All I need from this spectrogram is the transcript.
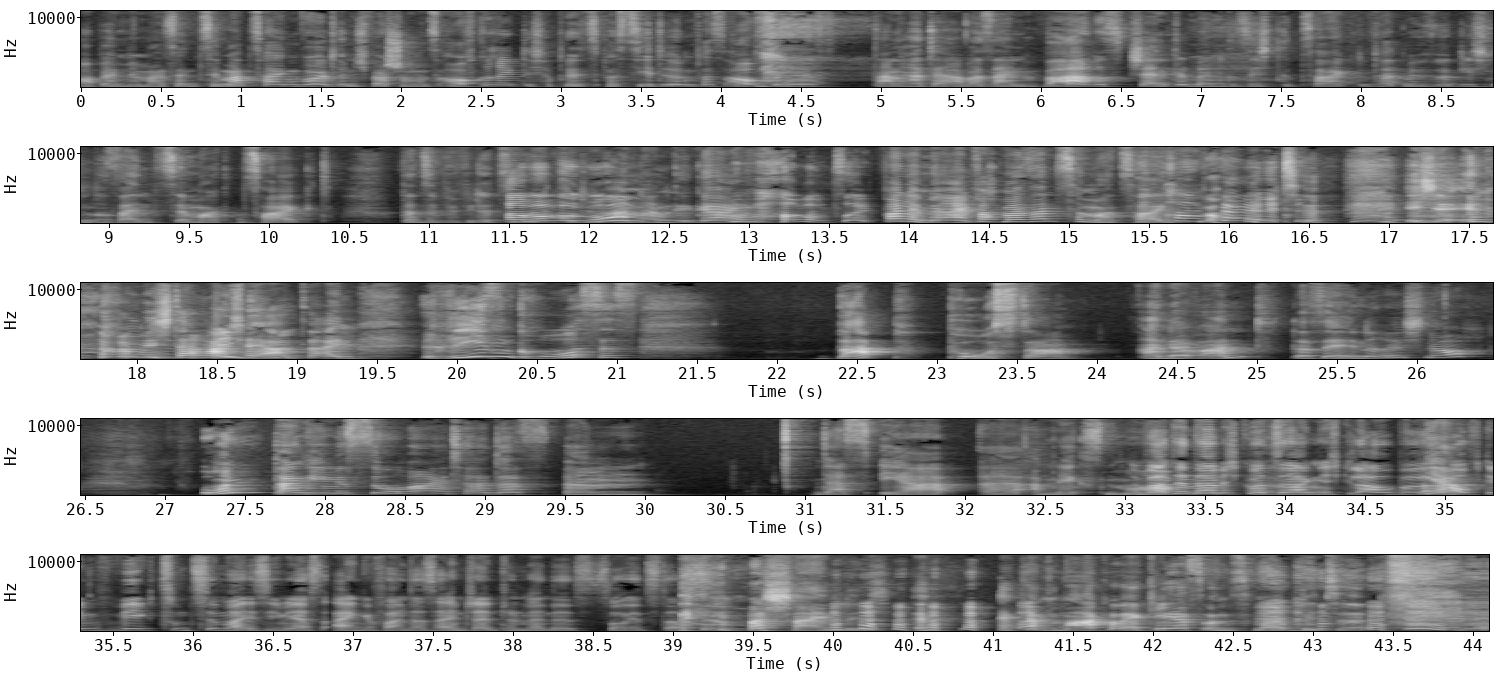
ob er mir mal sein Zimmer zeigen wollte und ich war schon ganz aufgeregt. Ich habe jetzt passiert irgendwas Aufregendes. Dann hat er aber sein wahres Gentleman-Gesicht gezeigt und hat mir wirklich nur sein Zimmer gezeigt. Dann sind wir wieder zurück zu den anderen gegangen. Warum zeigt Weil er mir einfach mal sein Zimmer zeigen okay. wollte. Ich erinnere mich daran, er hatte ein riesengroßes Bab-Poster an der Wand. Das erinnere ich noch. Und dann ging es so weiter, dass ähm, dass er äh, am nächsten Morgen. Warte, darf ich kurz ähm, sagen, ich glaube, ja. auf dem Weg zum Zimmer ist ihm erst eingefallen, dass er ein Gentleman ist. So, jetzt du. Wahrscheinlich. kann, Marco, erklär es uns mal bitte.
